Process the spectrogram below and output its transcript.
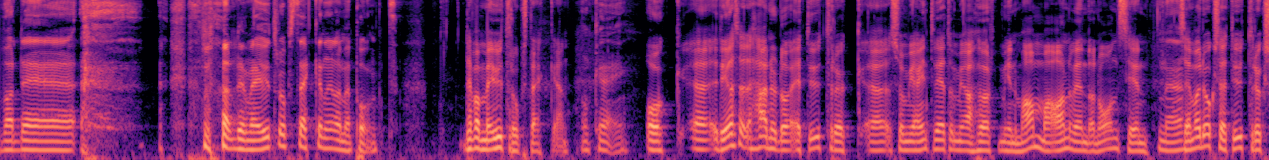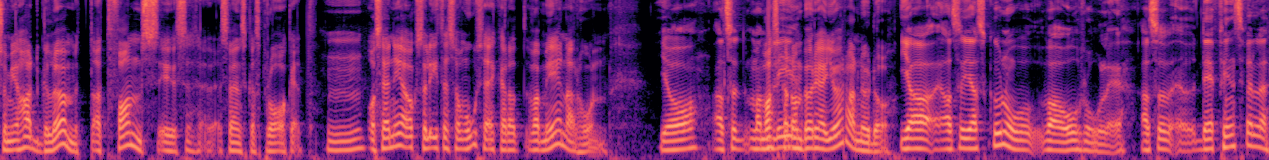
Var det... var det med utropstecken eller med punkt? Det var med utropstecken. Okej. Och eh, det är det här nu då ett uttryck eh, som jag inte vet om jag har hört min mamma använda någonsin. Nej. Sen var det också ett uttryck som jag hade glömt att fanns i svenska språket. Mm. Och sen är jag också lite som osäker att vad menar hon? Ja, alltså man vad ska blir... de börja göra nu då? Ja, alltså jag skulle nog vara orolig. Alltså det finns väl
